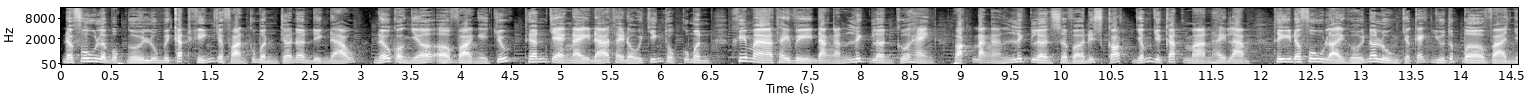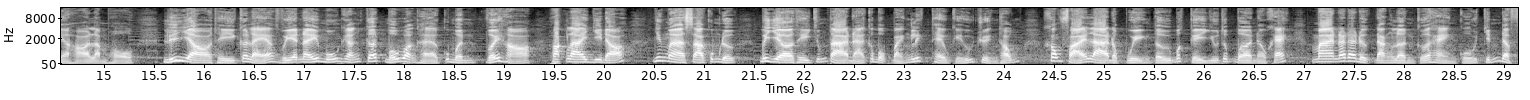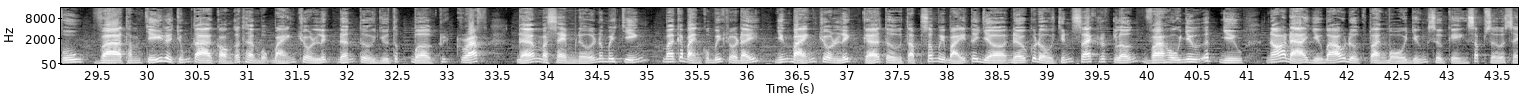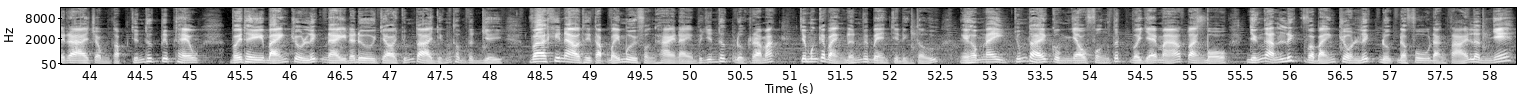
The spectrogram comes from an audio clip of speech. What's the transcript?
Đa Phu là một người luôn biết cách khiến cho fan của mình trở nên điên đảo. Nếu còn nhớ ở vài ngày trước thì anh chàng này đã thay đổi chiến thuật của mình khi mà thay vì đăng ảnh leak lên cửa hàng hoặc đăng ảnh leak lên server Discord giống như cách mà anh hay làm thì Đa Phu lại gửi nó luôn cho các YouTuber và nhờ họ làm hộ. Lý do thì có lẽ vì anh ấy muốn gắn kết mối quan hệ của mình với họ hoặc là gì đó nhưng mà sao cũng được, bây giờ thì chúng ta đã có một bản list theo kiểu truyền thống, không phải là độc quyền từ bất kỳ YouTuber nào khác, mà nó đã được đăng lên cửa hàng của chính Dafu. Và thậm chí là chúng ta còn có thêm một bản troll list đến từ YouTuber CritCraft để mà xem nữa nó mới chiến. Mà các bạn cũng biết rồi đấy, những bản troll list kể từ tập 67 tới giờ đều có độ chính xác rất lớn và hầu như ít nhiều nó đã dự báo được toàn bộ những sự kiện sắp sửa xảy ra trong tập chính thức tiếp theo. Vậy thì bản troll list này đã đưa cho chúng ta những thông tin gì và khi nào thì tập 70 phần 2 này mới chính thức được ra mắt? Chào mừng các bạn đến với Ben trên điện tử. Ngày hôm nay chúng ta hãy cùng nhau phân tích và giải mã toàn bộ những ảnh leak và bản troll leak được Dafu đăng tải lên nhé.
